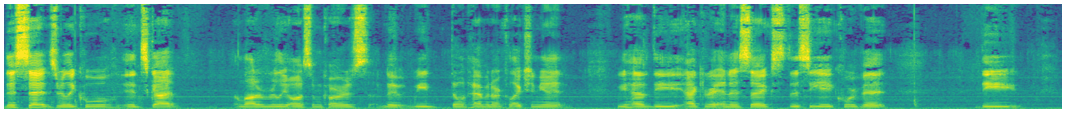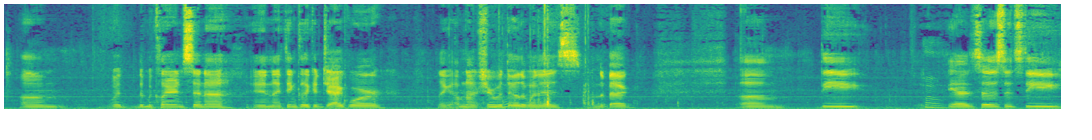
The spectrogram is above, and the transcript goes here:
this set is really cool. It's got a lot of really awesome cars that we don't have in our collection yet. We have the Acura NSX, the C8 Corvette, the um, with the McLaren Senna, and I think like a Jaguar. Like I'm not sure what the other one is in the back. Um, the Hmm. yeah, it says it's the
